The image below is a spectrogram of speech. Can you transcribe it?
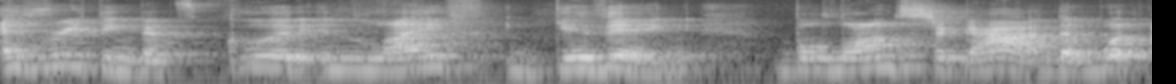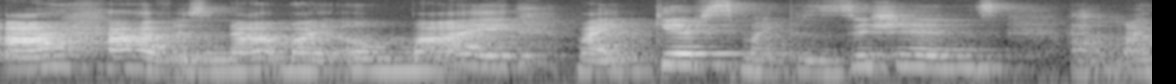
everything that's good in life giving belongs to God. That what I have is not my own. My my gifts, my positions, uh, my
